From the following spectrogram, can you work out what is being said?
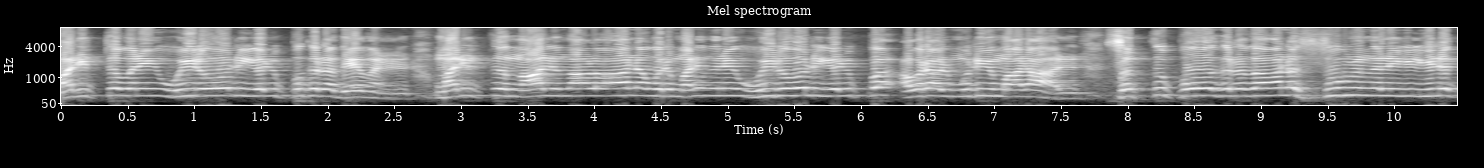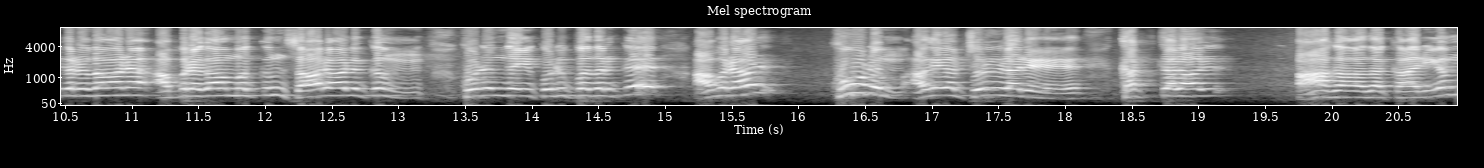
மறித்தவனை உயிரோடு எழுப்புகிற தேவன் மறித்து நாலு நாளான ஒரு மனிதனை உயிரோடு எழுப்ப அவரால் முடியுமானால் சத்து போகிறதான சூழ்நிலையில் இருக்கிறதான அப்ரகாமுக்கும் சாராளுக்கும் குழந்தை கொடுப்பதற்கு அவரால் கூடும். ஆகையால் சொல்றாரு கர்த்தரால் ஆகாத காரியம்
